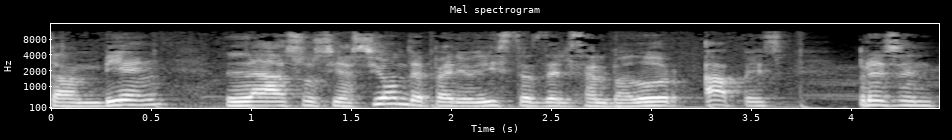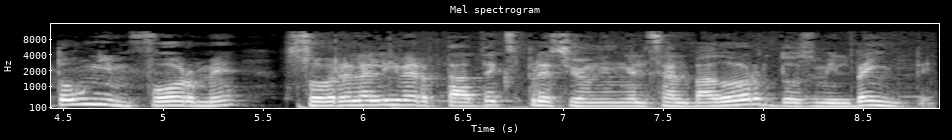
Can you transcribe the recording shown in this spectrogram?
También la Asociación de Periodistas del Salvador, APES, presentó un informe sobre la libertad de expresión en El Salvador 2020,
